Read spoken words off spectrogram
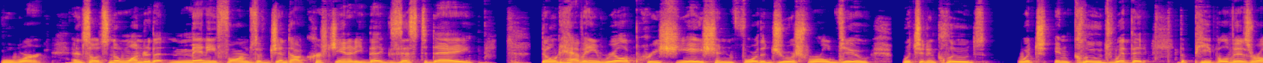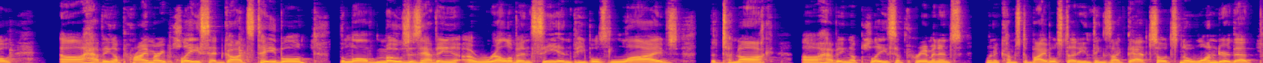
will work. And so it's no wonder that many forms of Gentile Christianity that exist today don't have any real appreciation for the Jewish worldview, which it includes which includes with it the people of Israel uh, having a primary place at God's table, the law of Moses having a relevancy in people's lives, the Tanakh uh, having a place of preeminence when it comes to Bible study and things like that. So it's no wonder that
